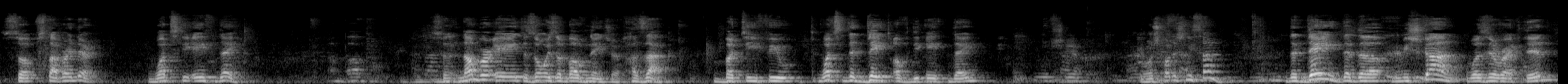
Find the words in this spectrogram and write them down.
So stop right there. What's the eighth day? Above. So number eight is always above nature, Hazak. But if you, what's the date of the eighth day? Rosh Chodesh Nisan. The day that the Mishkan was erected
